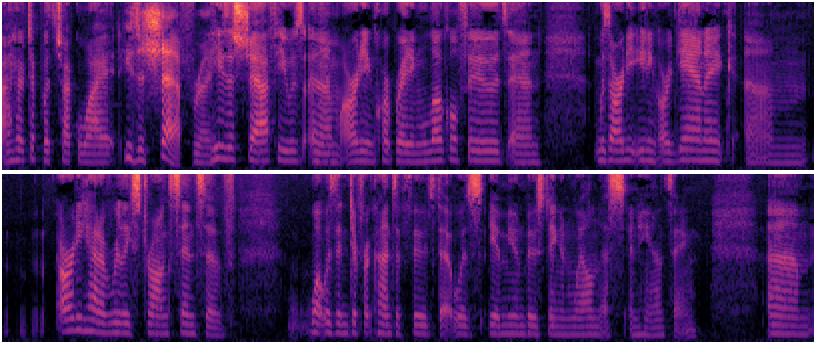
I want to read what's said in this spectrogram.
I hooked up with Chuck White. He's a chef, right? He's a chef. He was um, already incorporating local foods and was already eating organic. Um, already had a really strong sense of what was in different kinds of foods that was immune boosting and wellness enhancing. Um,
